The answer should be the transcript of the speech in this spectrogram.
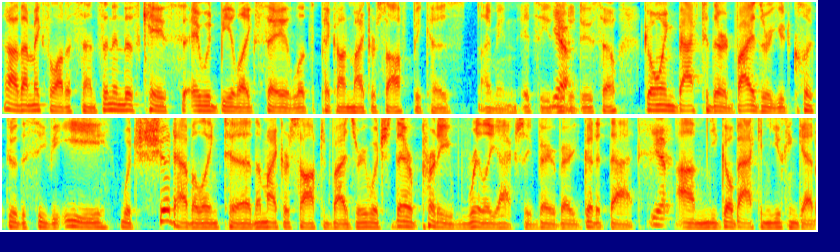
Oh, that makes a lot of sense. And in this case, it would be like, say, let's pick on Microsoft because, I mean, it's easy Yeah. to do so. Going back to their advisory, you'd click through the CVE, which should have a link to the Microsoft advisory, which they're pretty, really, actually very, very good at that. Yep. Um, you go back and you can get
